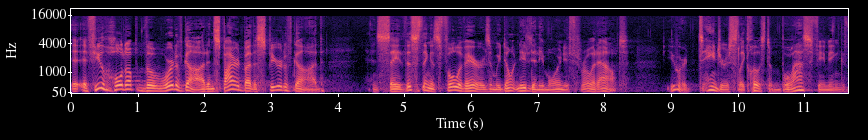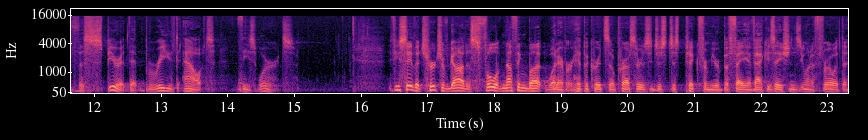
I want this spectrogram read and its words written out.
If you hold up the Word of God, inspired by the Spirit of God, and say, This thing is full of errors and we don't need it anymore, and you throw it out, you are dangerously close to blaspheming the Spirit that breathed out these words. If you say the church of God is full of nothing but whatever, hypocrites, oppressors, you just, just pick from your buffet of accusations you want to throw at the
